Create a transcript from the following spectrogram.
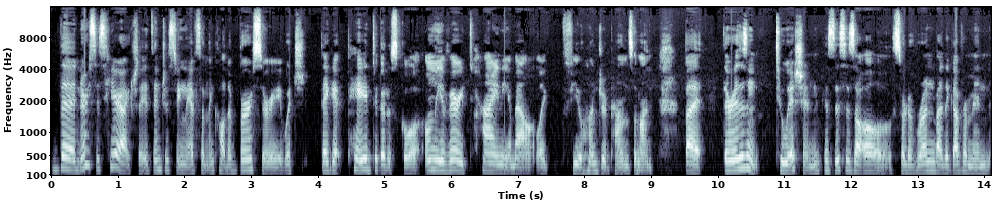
The nurses here actually, it's interesting. They have something called a bursary, which they get paid to go to school. Only a very tiny amount, like a few hundred pounds a month, but there isn't tuition because this is all sort of run by the government.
